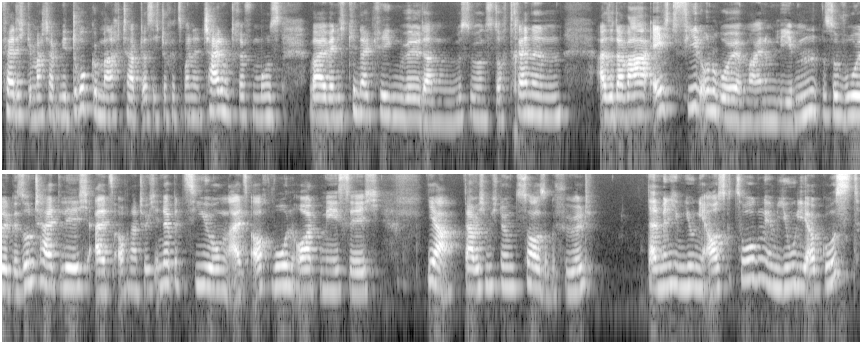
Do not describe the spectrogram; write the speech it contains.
fertig gemacht habe, mir Druck gemacht habe, dass ich doch jetzt mal eine Entscheidung treffen muss, weil wenn ich Kinder kriegen will, dann müssen wir uns doch trennen. Also da war echt viel Unruhe in meinem Leben, sowohl gesundheitlich als auch natürlich in der Beziehung, als auch wohnortmäßig. Ja, da habe ich mich nirgends zu Hause gefühlt. Dann bin ich im Juni ausgezogen, im Juli, August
